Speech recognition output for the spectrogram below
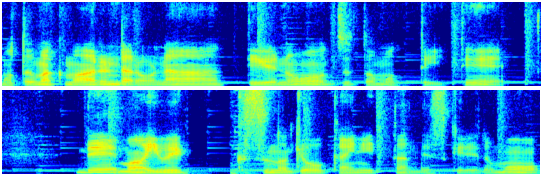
もっとうまく回るんだろうなっていうのをずっと思っていてでまあ UX の業界に行ったんですけれども、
